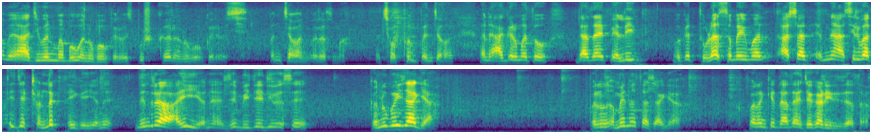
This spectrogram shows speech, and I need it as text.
અમે આ જીવનમાં બહુ અનુભવ કર્યો છે પુષ્કર અનુભવ કર્યો છે, પંચાવન વર્ષમાં છપ્પન પંચાવન. અને આગળમાં તો દાદાએ પહેલી વખત થોડા સમયમાં આશા, એમના આશીર્વાદથી જે ઠંડક થઈ ગઈ અને નિંદ્રા આવી અને જે બીજે દિવસે કનુભાઈ જાગ્યા. પરંતુ અમે નહોતા જાગ્યા કે દાદાએ જગાડી દીધા હતા.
